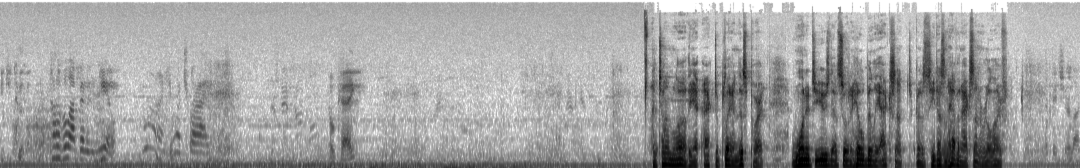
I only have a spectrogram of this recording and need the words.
Did you cook? Hell of a lot better than you. Come on, give her a try. Okay. And Tom Law, the actor playing this part, wanted to use that sort of hillbilly accent because he doesn't have an accent in real life. Okay, Sherlock.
